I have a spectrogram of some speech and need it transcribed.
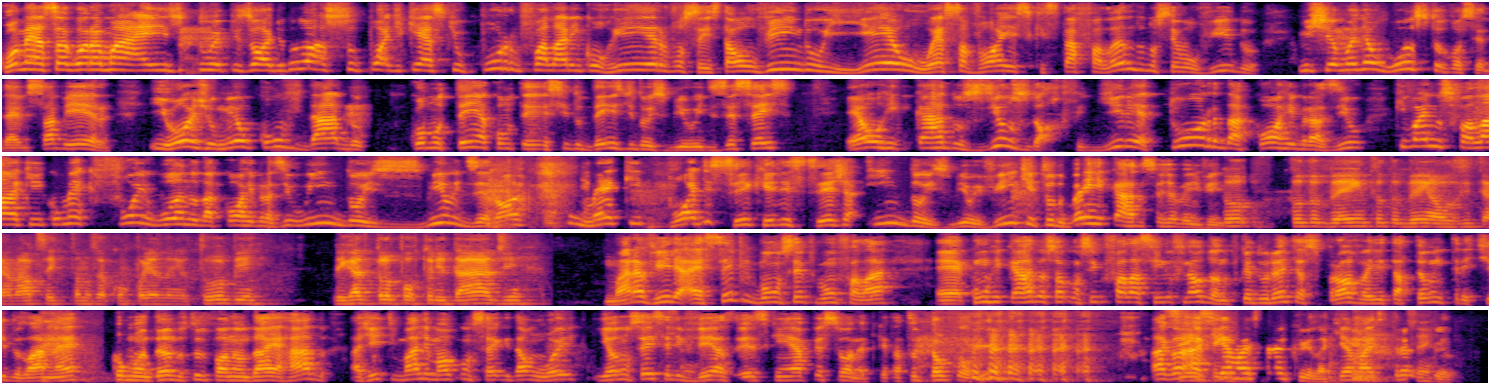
Começa agora mais um episódio do nosso podcast, o Por Falar em Correr. Você está ouvindo e eu, essa voz que está falando no seu ouvido, me chama de Augusto, você deve saber. E hoje o meu convidado, como tem acontecido desde 2016, é o Ricardo Zilsdorf, diretor da Corre Brasil, que vai nos falar aqui como é que foi o ano da Corre Brasil em 2019, como é que pode ser que ele seja em 2020. Tudo bem, Ricardo? Seja bem-vindo. Tudo, tudo bem, tudo bem aos internautas aí que estão nos acompanhando no YouTube. Obrigado pela oportunidade. Maravilha, é sempre bom, sempre bom falar. É, com o Ricardo eu só consigo falar assim no final do ano, porque durante as provas ele tá tão entretido lá, né? Comandando tudo para não dar errado, a gente mal e mal consegue dar um oi, e eu não sei se ele vê às vezes quem é a pessoa, né? Porque tá tudo tão corrido. Agora, sim, aqui sim. é mais tranquilo, aqui é mais tranquilo. Sim.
